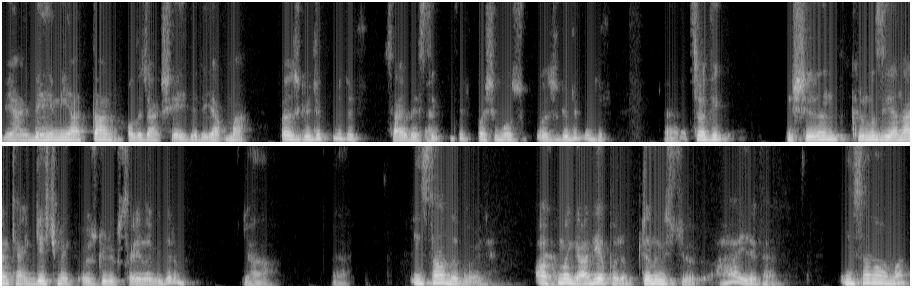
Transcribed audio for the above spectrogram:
yani behemiyattan olacak şeyleri yapma özgürlük müdür? Serbestlik midir? Başıbozuk özgürlük müdür? Evet. Trafik ışığın kırmızı yanarken geçmek özgürlük sayılabilir mi? Ya. İnsan da böyle. Aklıma geldi yaparım. Canım istiyor. Hayır efendim. İnsan Evet. olmak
